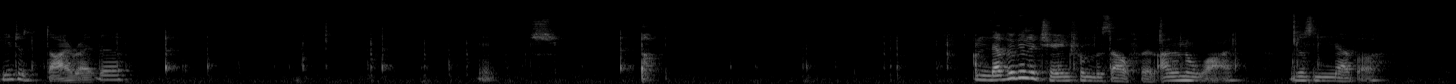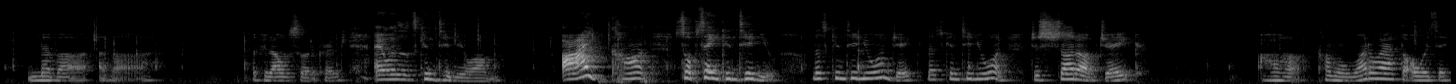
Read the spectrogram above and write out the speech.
Can you just die right there? I'm never gonna change from this outfit. I don't know why. Just never. Never, ever. Okay, that was sort of cringe. Anyways, let's continue on. I can't stop saying continue. Let's continue on, Jake. Let's continue on. Just shut up, Jake. Ah, come on. Why do I have to always say,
